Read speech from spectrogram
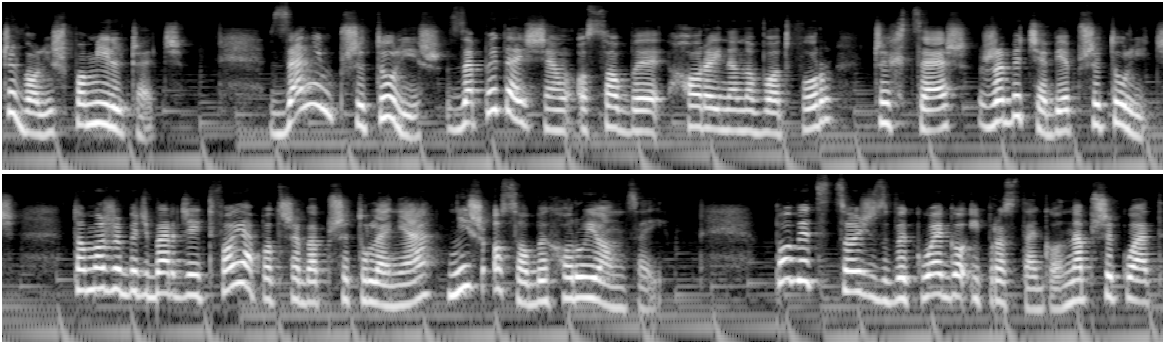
czy wolisz pomilczeć. Zanim przytulisz, zapytaj się osoby chorej na nowotwór, czy chcesz, żeby ciebie przytulić. To może być bardziej Twoja potrzeba przytulenia niż osoby chorującej. Powiedz coś zwykłego i prostego, na przykład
